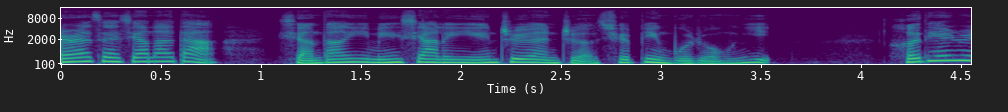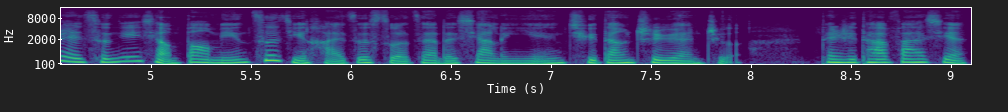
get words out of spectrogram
然而，在加拿大，想当一名夏令营志愿者却并不容易。何天瑞曾经想报名自己孩子所在的夏令营去当志愿者，但是他发现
